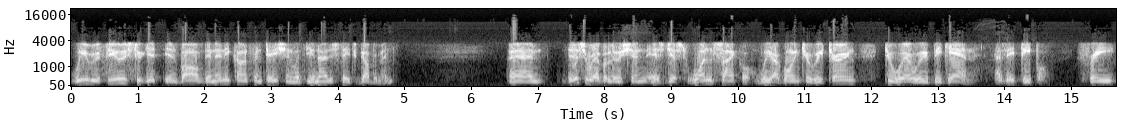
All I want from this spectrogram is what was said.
we refuse to get involved in any confrontation with the United States government. And this revolution is just one cycle. We are going to return to where we began as a people, free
